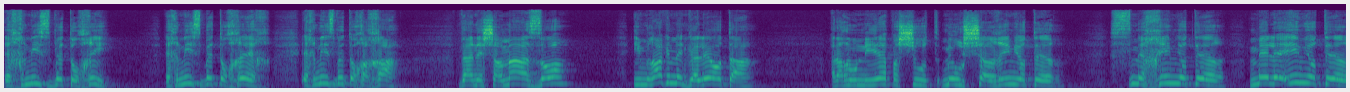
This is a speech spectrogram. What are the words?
הכניס בתוכי, הכניס בתוכך, הכניס בתוכך. והנשמה הזו, אם רק נגלה אותה, אנחנו נהיה פשוט מאושרים יותר, שמחים יותר, מלאים יותר,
